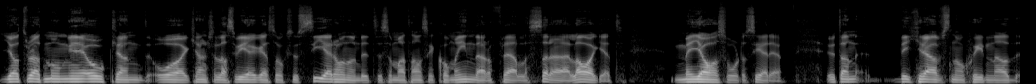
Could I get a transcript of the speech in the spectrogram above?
jag tror att många i Oakland och kanske Las Vegas också ser honom lite som att han ska komma in där och frälsa det här laget. Men jag har svårt att se det. Utan det krävs någon skillnad,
